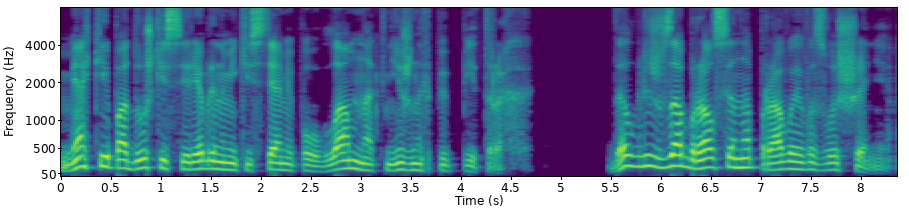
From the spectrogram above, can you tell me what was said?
мягкие подушки с серебряными кистями по углам на книжных пюпитрах. Делглиш взобрался на правое возвышение.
